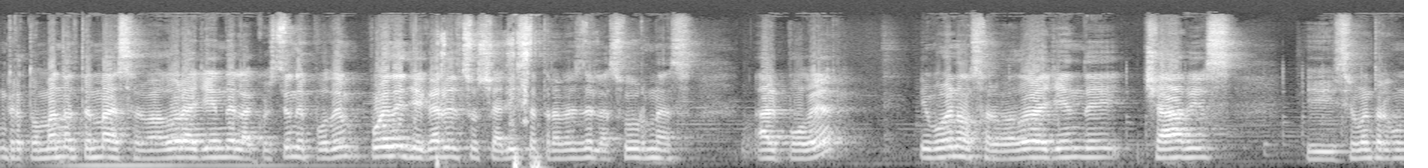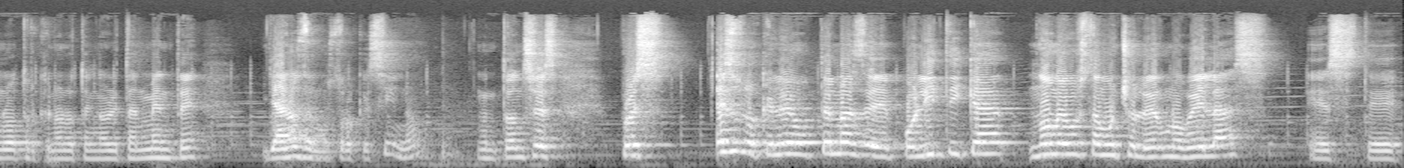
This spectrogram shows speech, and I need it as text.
retomando el tema de Salvador Allende, la cuestión de poder, puede llegar el socialista a través de las urnas al poder. Y bueno, Salvador Allende, Chávez y seguramente algún otro que no lo tenga ahorita en mente, ya nos demostró que sí, ¿no? Entonces, pues eso es lo que leo, temas de política, no me gusta mucho leer novelas, este,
